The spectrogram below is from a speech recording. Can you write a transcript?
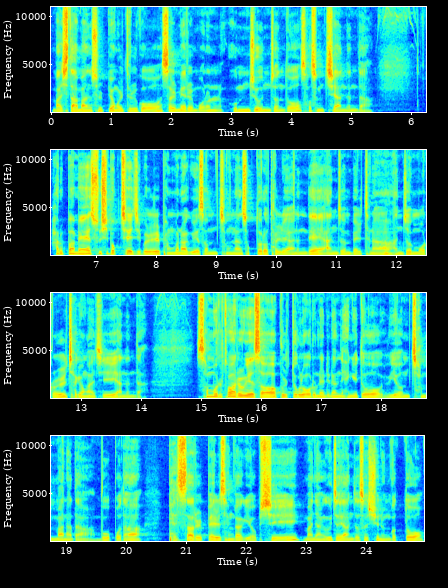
마시다만 술병을 들고 썰매를 모는 음주운전도 서슴지 않는다. 하룻밤에 수십억 채의 집을 방문하기 위해서 엄청난 속도로 달려야 하는데 안전벨트나 안전모를 착용하지 않는다. 선물 투하를 위해서 굴뚝을 오르내리는 행위도 위험천만하다. 무엇보다 뱃살을 뺄 생각이 없이 마냥 의자에 앉아서 쉬는 것도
